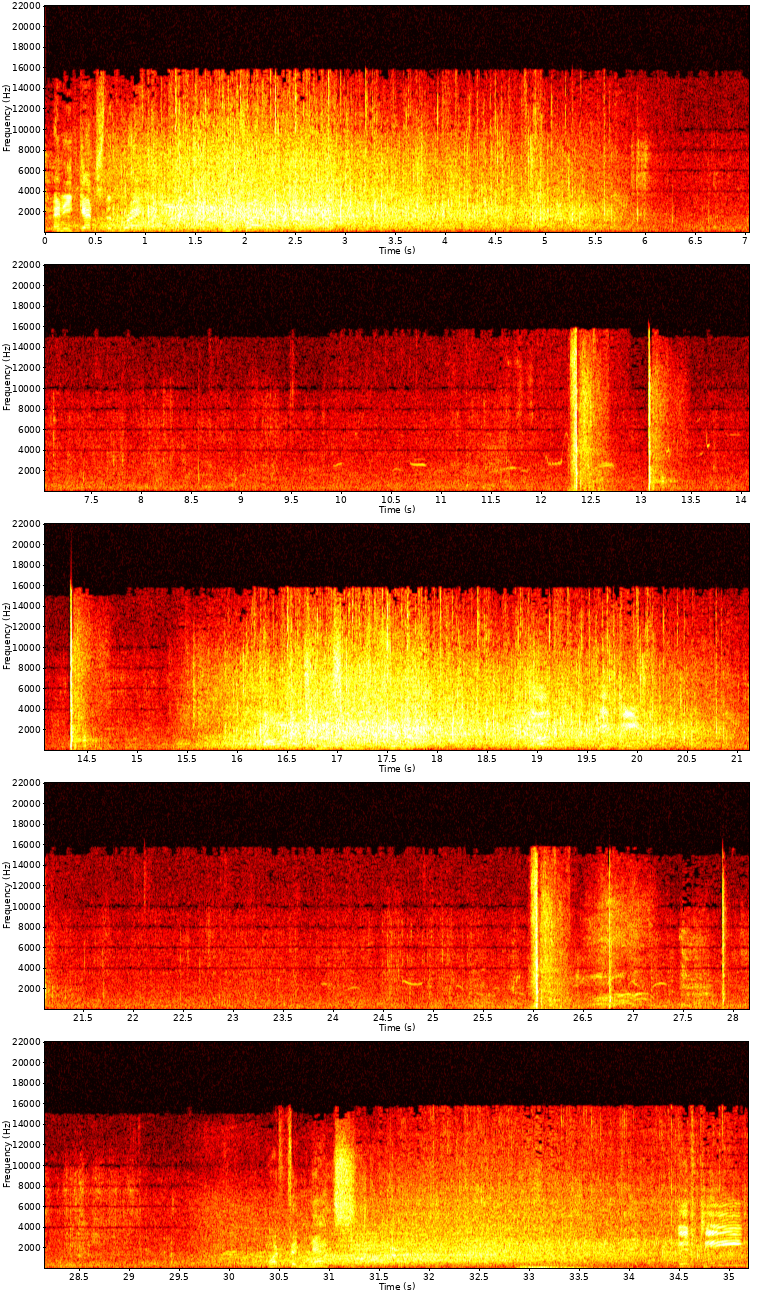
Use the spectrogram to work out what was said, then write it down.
And he gets the break. Incredible. All that's missing is the finish. Love 15. What finesse? 15,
